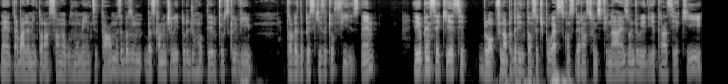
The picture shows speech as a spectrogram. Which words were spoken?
Né, trabalhando a entonação em alguns momentos e tal, mas é basicamente a leitura de um roteiro que eu escrevi através da pesquisa que eu fiz, né? E eu pensei que esse bloco final poderia então ser tipo essas considerações finais, onde eu iria trazer aqui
